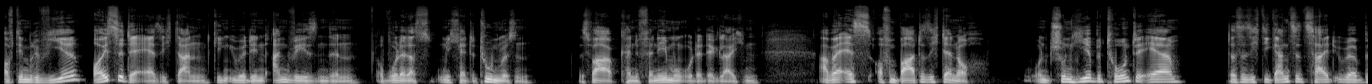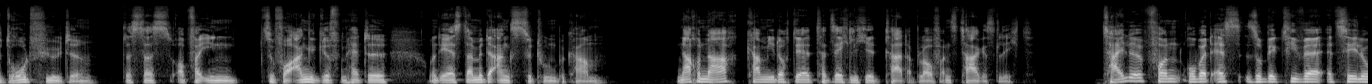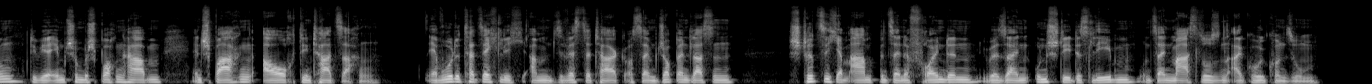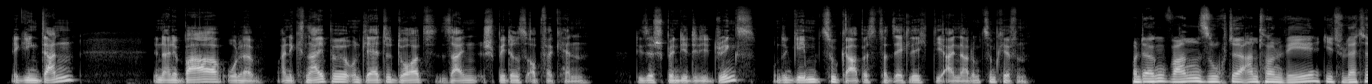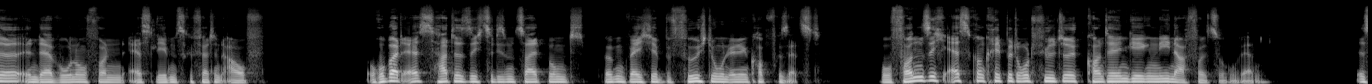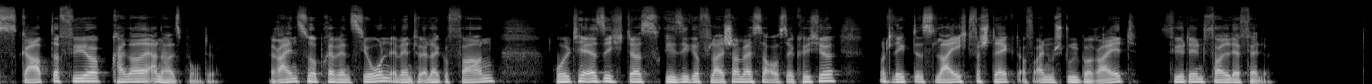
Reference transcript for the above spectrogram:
Auf dem Revier äußerte er sich dann gegenüber den Anwesenden, obwohl er das nicht hätte tun müssen. Es war keine Vernehmung oder dergleichen. Aber es offenbarte sich dennoch. Und schon hier betonte er, dass er sich die ganze Zeit über bedroht fühlte, dass das Opfer ihn zuvor angegriffen hätte und er es dann mit der Angst zu tun bekam. Nach und nach kam jedoch der tatsächliche Tatablauf ans Tageslicht. Teile von Robert S. subjektiver Erzählung, die wir eben schon besprochen haben, entsprachen auch den Tatsachen. Er wurde tatsächlich am Silvestertag aus seinem Job entlassen, stritt sich am Abend mit seiner Freundin über sein unstetes Leben und seinen maßlosen Alkoholkonsum. Er ging dann in eine Bar oder eine Kneipe und lernte dort sein späteres Opfer kennen. Dieser spendierte die Drinks und im Gegenzug gab es tatsächlich die Einladung zum Kiffen. Und irgendwann suchte Anton W. die Toilette in der Wohnung von S. Lebensgefährtin auf. Robert S. hatte sich zu diesem Zeitpunkt irgendwelche Befürchtungen in den Kopf gesetzt. Wovon sich S. konkret bedroht fühlte, konnte hingegen nie nachvollzogen werden. Es gab dafür keinerlei Anhaltspunkte. Rein zur Prävention eventueller Gefahren holte er sich das riesige Fleischermesser aus der Küche und legte es leicht versteckt auf einem Stuhl bereit für den Fall der Fälle.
